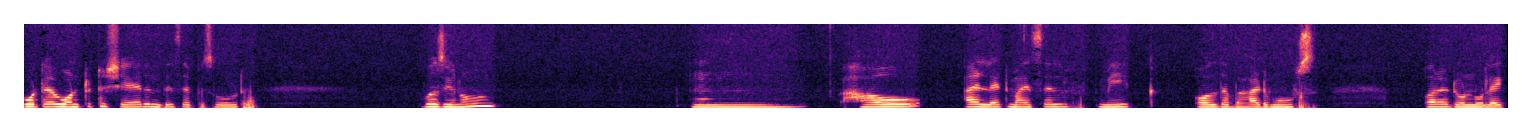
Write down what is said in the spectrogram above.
what I wanted to share in this episode was, you know, mm, how I let myself make all the bad moves, or I don't know, like,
